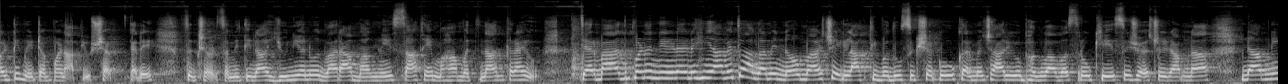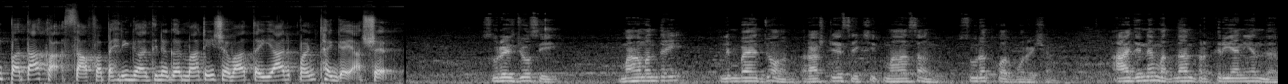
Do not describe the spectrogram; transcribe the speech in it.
અલ્ટિમેટમ પણ આપ્યું છે. ત્યારે શિક્ષણ સમિતિના યુનિયનો દ્વારા માંગણી સાથે મહામતદાન કરાયું. ત્યારબાદ પણ નિર્ણય નહીં આવે તો આગામી નવ માર્ચે એક લાખથી વધુ શિક્ષકો, કર્મચારીઓ ભગવા વસ્ત્રો, કેસ, જય શ્રીરામના નામની પતાકા સાફા પહેરી ગાંધીનગર માટે જવા તૈયાર પણ થઈ ગયા છે. સુરેશ જોશી, મહામંત્રી લિંબાયત ઝોન રાષ્ટ્રીય શૈક્ષિક મહાસંઘ, સુરત કોર્પોરેશન. આજને મતદાન પ્રક્રિયાની અંદર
